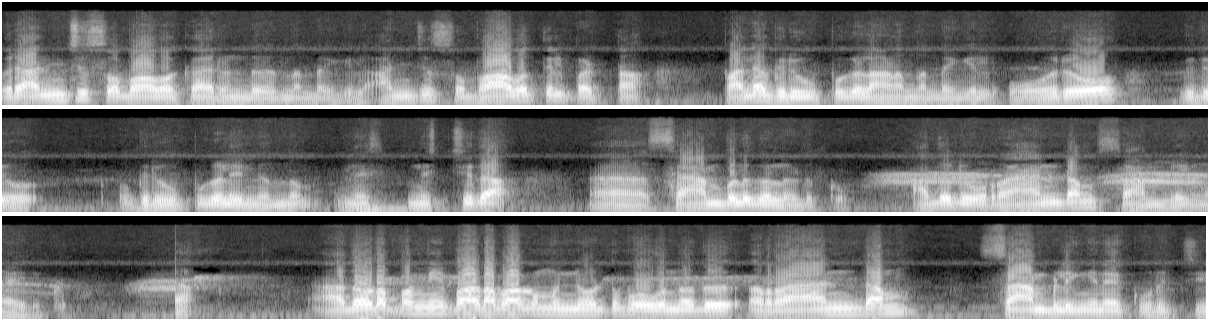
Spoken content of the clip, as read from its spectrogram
ഒരു അഞ്ച് സ്വഭാവക്കാരുണ്ട് എന്നുണ്ടെങ്കിൽ അഞ്ച് സ്വഭാവത്തിൽപ്പെട്ട പല ഗ്രൂപ്പുകളാണെന്നുണ്ടെങ്കിൽ ഓരോ ഗ്രൂ ഗ്രൂപ്പുകളിൽ നിന്നും നിശ്ചിത സാമ്പിളുകൾ എടുക്കും. അതൊരു റാൻഡം സാമ്പിളിംഗ് ആയിരിക്കും. അതോടൊപ്പം ഈ പാഠഭാഗം മുന്നോട്ട് പോകുന്നത് റാൻഡം സാമ്പിളിങ്ങിനെ കുറിച്ച്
